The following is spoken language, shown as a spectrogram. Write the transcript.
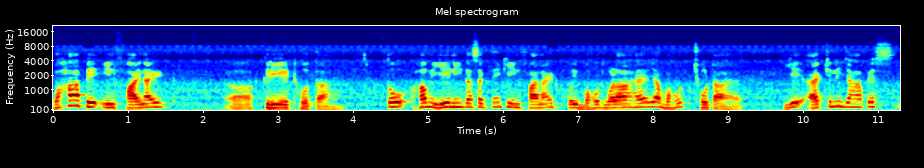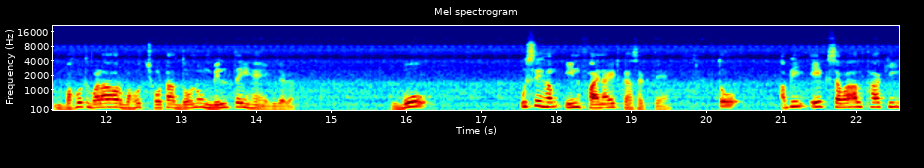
वहाँ पे इनफाइनाइट क्रिएट होता है। तो हम ये नहीं कह सकते कि इनफाइनाइट कोई बहुत बड़ा है या बहुत छोटा है। ये एक्चुअली जहाँ पे बहुत बड़ा और बहुत छोटा दोनों मिलते हैं एक जगह। वो, उसे हम इनफाइनाइट कह सकते हैं। तो अभी एक सवाल था कि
